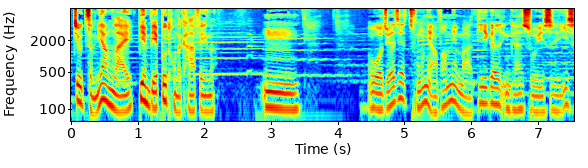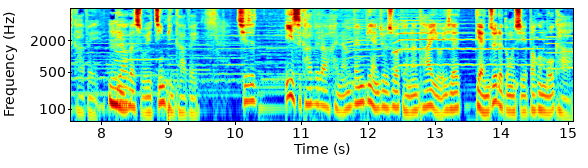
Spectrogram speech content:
就怎么样来辨别不同的咖啡呢？嗯，我觉得这从两方面吧，第一个应该属于是意式咖啡，嗯第二个属于精品咖啡。其实意式咖啡呢很难分辨，就是说可能它有一些点缀的东西，包括摩卡，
